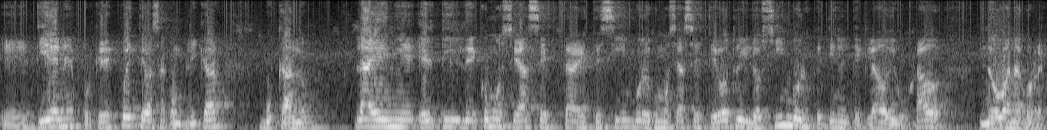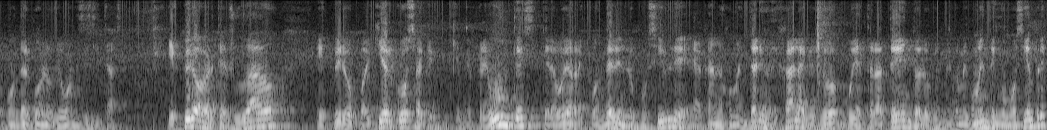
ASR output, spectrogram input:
eh, tiene, porque después te vas a complicar buscando la ñ, el tilde, cómo se hace esta, este símbolo, cómo se hace este otro, y los símbolos que tiene el teclado dibujado no van a corresponder con lo que vos necesitas. Espero haberte ayudado, espero cualquier cosa que, me preguntes, te la voy a responder en lo posible acá en los comentarios, dejala que yo voy a estar atento a lo que me, me comenten como siempre.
